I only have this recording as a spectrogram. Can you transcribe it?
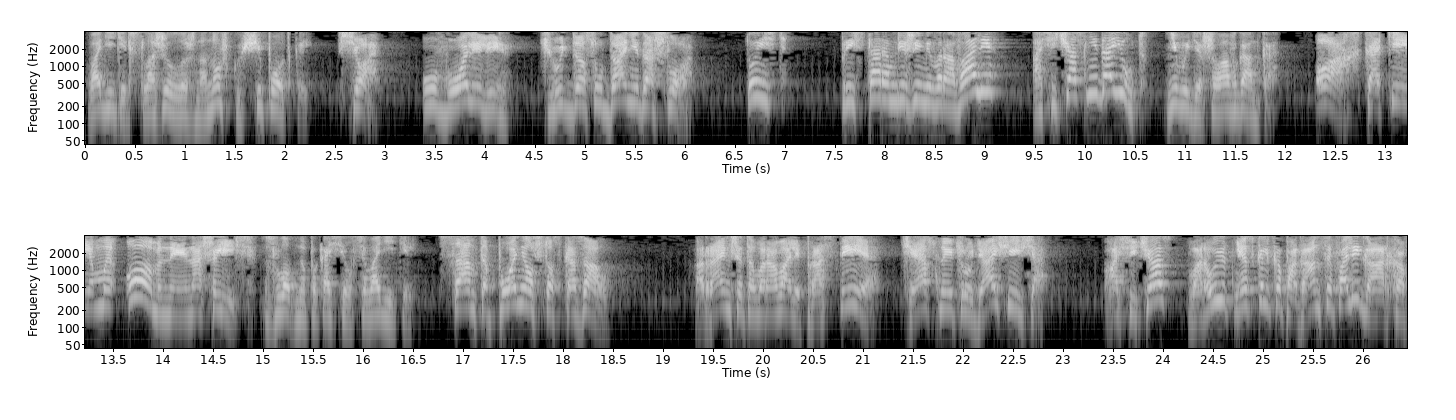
Водитель сложил ложноножку щепоткой. «Все, уволили, чуть до суда не дошло». «То есть при старом режиме воровали, а сейчас не дают?» — не выдержала афганка. «Ох, какие мы умные нашлись!» — злобно покосился водитель. «Сам-то понял, что сказал? Раньше-то воровали простые, честные трудящиеся, а сейчас воруют несколько поганцев-олигархов.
